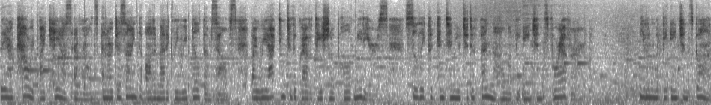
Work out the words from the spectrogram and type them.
They are powered by Chaos Emeralds and are designed to automatically rebuild themselves by reacting to the gravitational pull of meteors, so they could continue to defend the home of the Ancients forever. Even with the Ancients gone,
